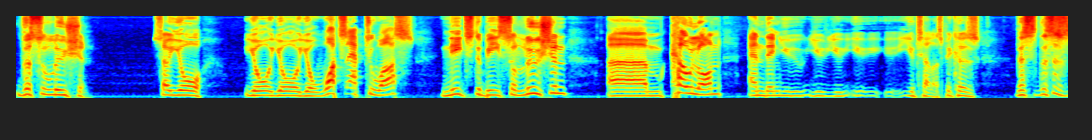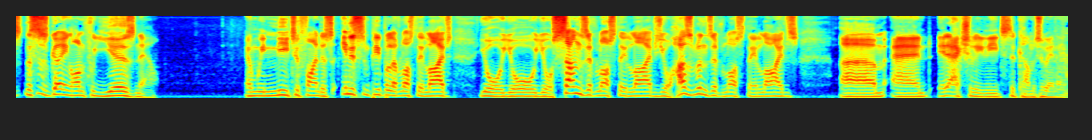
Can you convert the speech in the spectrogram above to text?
the solution. So your your your your WhatsApp to us needs to be solution um, colon and then you you you you you tell us because this this is this is going on for years now. And we need to find us. Innocent people have lost their lives. Your your your sons have lost their lives. Your husbands have lost their lives. Um, and it actually needs to come to an end.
